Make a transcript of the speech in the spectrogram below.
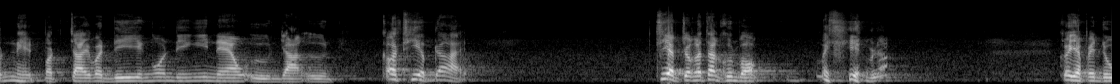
ลเหตุปัจจัยว่าดีอย่างงนดีงี้แนวอื่นอย่างอื่น ก็เทียบได้ เทียบจนกระทั่งคุณบอก ไม่เทียบแล้ว ก็อย่าไปดู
